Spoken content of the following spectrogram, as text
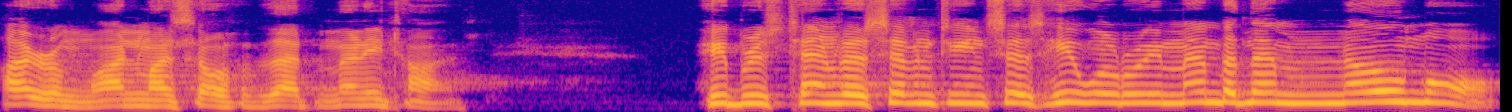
I remind myself of that many times. Hebrews 10, verse 17 says, He will remember them no more.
